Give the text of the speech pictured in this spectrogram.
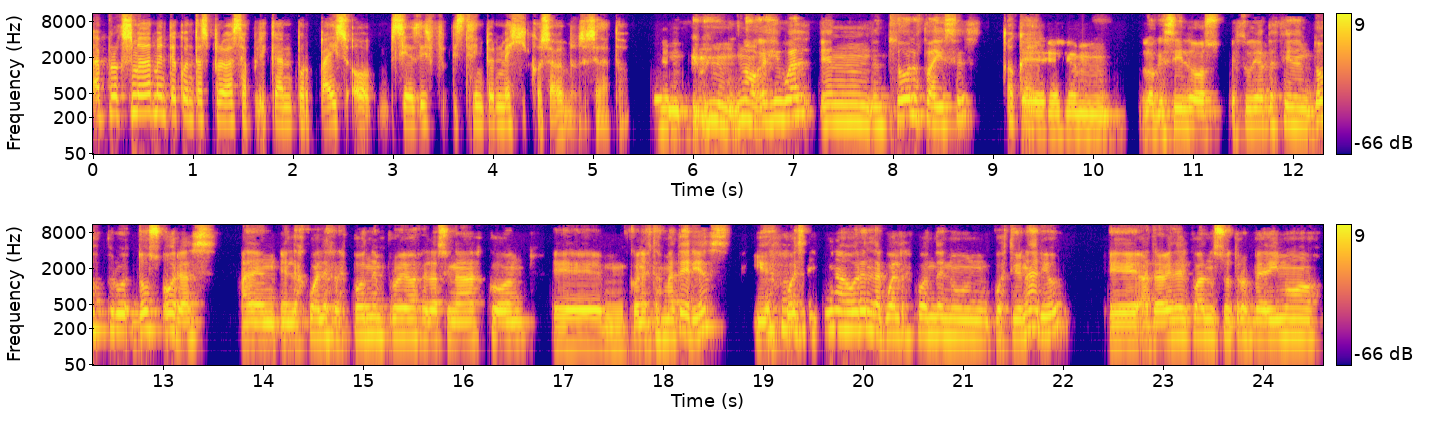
¿Aproximadamente cuántas pruebas se aplican por país o si es distinto en México? ¿Sabemos ese dato? Em, no, es igual en, en todos los países. Ok. Eh, lo que sí, los estudiantes tienen dos, dos horas en, en las cuales responden pruebas relacionadas con, em, con estas materias y después hay una hora en la cual responden un cuestionario eh, a través del cual nosotros medimos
